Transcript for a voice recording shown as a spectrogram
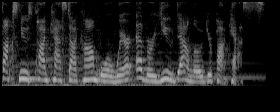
FoxNewsPodcast.com, or wherever you download your podcasts.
